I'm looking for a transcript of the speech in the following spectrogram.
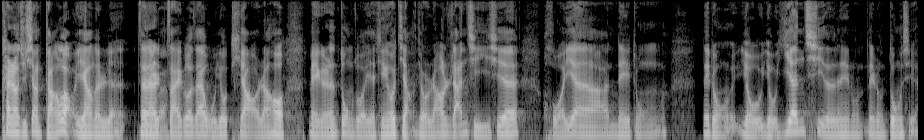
看上去像长老一样的人，在那儿载歌载舞又跳，然后每个人动作也挺有讲究，然后燃起一些火焰啊，那种那种有有烟气的那种那种东西。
